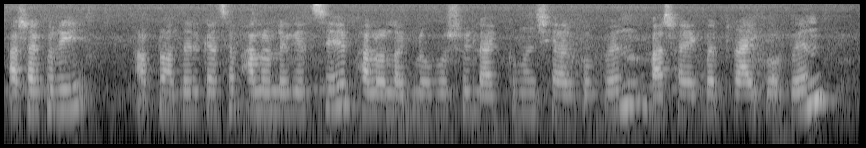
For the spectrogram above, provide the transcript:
আশা করি আপনাদের কাছে ভালো লেগেছে, ভালো লাগলে অবশ্যই লাইক কমেন্ট শেয়ার করবেন। বাসায় একবার ট্রাই করবেন।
